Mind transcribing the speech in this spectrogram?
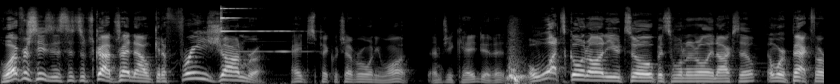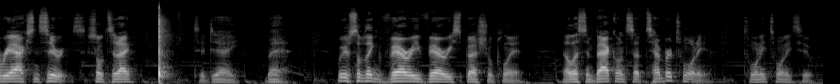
Whoever sees this and subscribes right now, get a free genre. Hey, just pick whichever one you want. MGK did it. What's going on, YouTube? It's one and only Knox Hill, and we're back with our reaction series. So today, today, man, we have something very, very special planned. Now listen, back on September 20th, 2022,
